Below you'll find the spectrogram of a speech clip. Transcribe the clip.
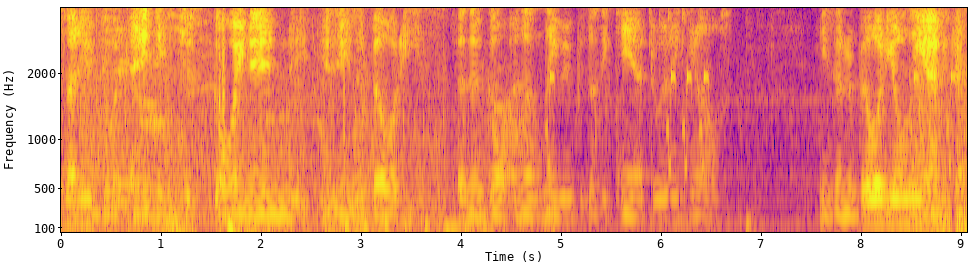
Guy's not even doing anything. He's just going in, using his abilities, and then go and then leaving because he can't do anything else. He's an ability only Anakin.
